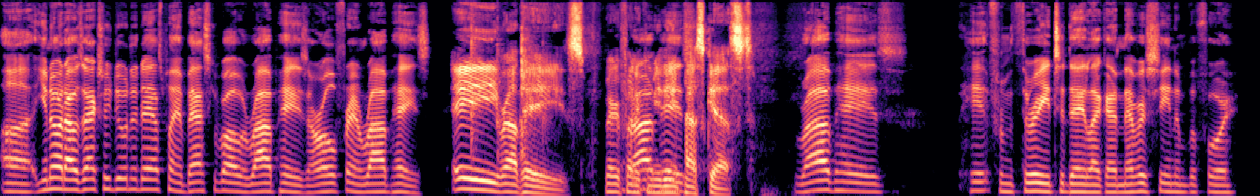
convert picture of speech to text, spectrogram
Uh, you know what I was actually doing today? I was playing basketball with Rob Hayes, our old friend Rob Hayes. Hey, Rob Hayes, very funny Rob comedian, Hayes. past guest. Rob Hayes hit from three today like I never seen him before.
